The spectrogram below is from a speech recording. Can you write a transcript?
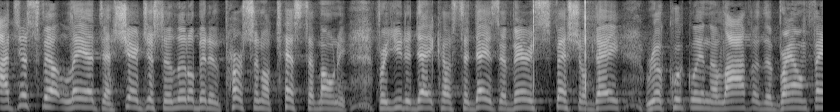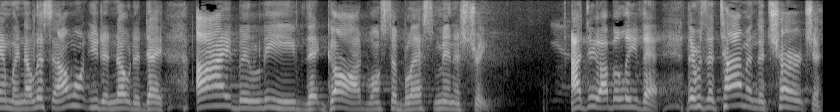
I just felt led to share just a little bit of personal testimony for you today because today is a very special day, real quickly in the life of the Brown family. Now, listen, I want you to know today, I believe that God wants to bless ministry. I do. I believe that. There was a time in the church, this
